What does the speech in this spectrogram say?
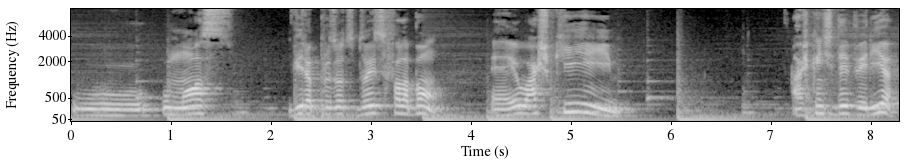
O, o Moss vira para os outros dois e fala: Bom, é, eu acho que. Acho que a gente deveria.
